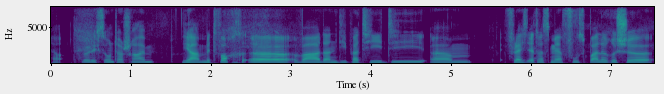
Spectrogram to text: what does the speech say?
ja. Würde ich so unterschreiben. Ja, Mittwoch äh, war dann die Partie, die ähm, vielleicht etwas mehr fußballerische,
